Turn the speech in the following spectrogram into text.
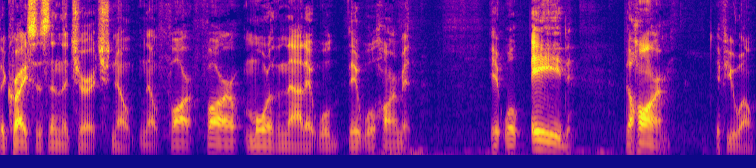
the crisis in the church. No, no, far, far more than that. It will, it will harm it. It will aid the harm, if you will.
